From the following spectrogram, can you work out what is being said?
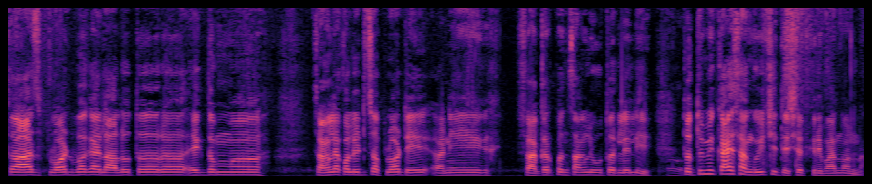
तर आज प्लॉट बघायला आलो तर एकदम चांगल्या क्वालिटीचा प्लॉट आहे. आणि साखर पण चांगली उतरलेली आहे. हो. तर तुम्ही काय सांगू इच्छिते शेतकरी बांधवांना?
